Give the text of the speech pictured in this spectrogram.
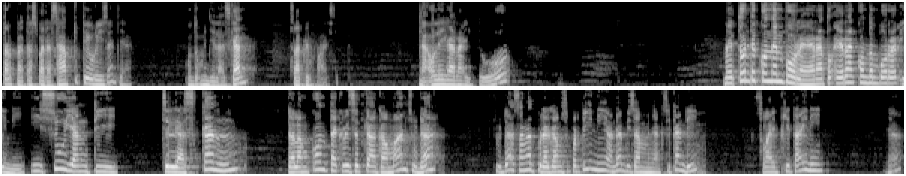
terbatas pada satu teori saja untuk menjelaskan sacrifice. Nah, oleh karena itu, metode kontemporer atau era kontemporer ini, isu yang dijelaskan dalam konteks riset keagamaan sudah sudah sangat beragam seperti ini. Anda bisa menyaksikan di slide kita ini. Ya.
